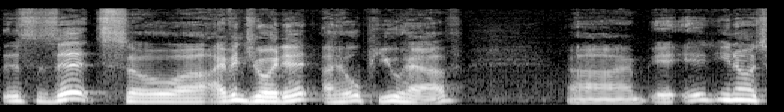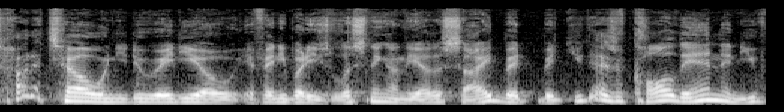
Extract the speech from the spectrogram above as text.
This is it. So uh, I've enjoyed it. I hope you have. Um, it, it, you know, it's hard to tell when you do radio if anybody's listening on the other side, but but you guys have called in and you've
